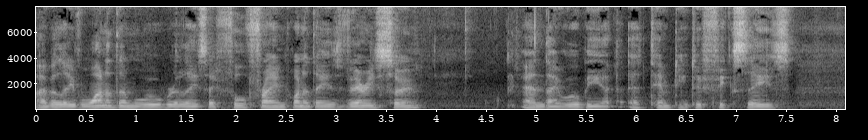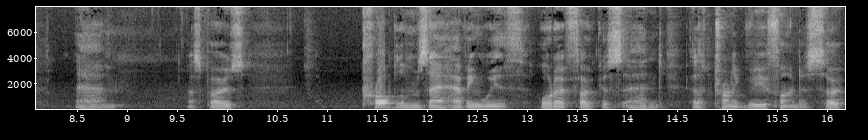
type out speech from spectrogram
I believe one of them will release a full framed one of these very soon, and they will be attempting to fix these, um, I suppose, problems they're having with autofocus and electronic viewfinders. So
